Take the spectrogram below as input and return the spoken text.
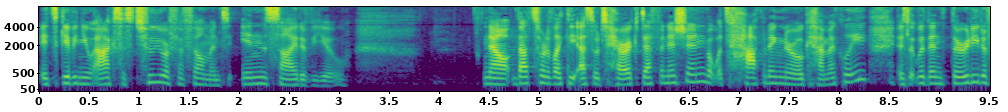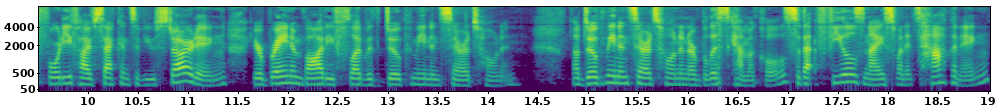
It's giving you access to your fulfillment inside of you. Now, that's sort of like the esoteric definition, but what's happening neurochemically is that within 30 to 45 seconds of you starting, your brain and body flood with dopamine and serotonin. Now, dopamine and serotonin are bliss chemicals, so that feels nice when it's happening.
